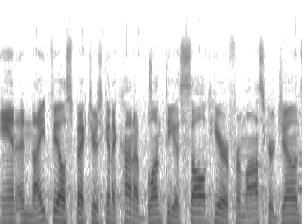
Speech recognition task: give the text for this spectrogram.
and a Night Veil Spectre is going to kind of blunt the assault here from Oscar Jones.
